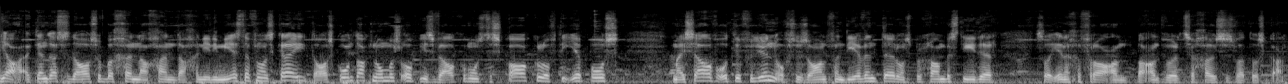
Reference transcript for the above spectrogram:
Ja, ek dink as jy daarso begin, dan gaan dan gaan jy die meeste van ons kry. Daar's kontaknommers op. Jy's welkom ons te skakel of te e-pos. Myself Otto Viljoen of Susan van Deventer, ons programbestuurder, sal enige vrae aan beantwoord so gou soos wat ons kan.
